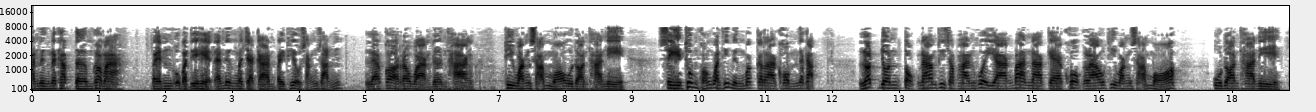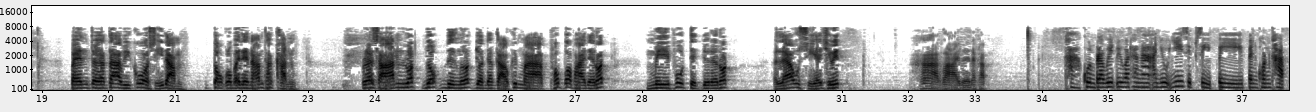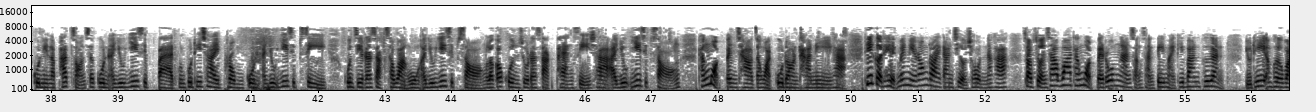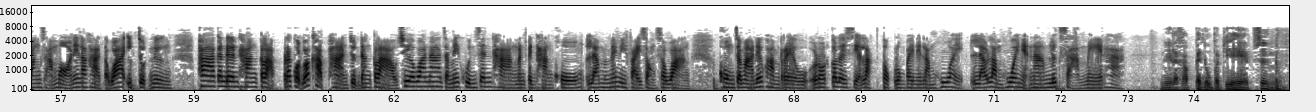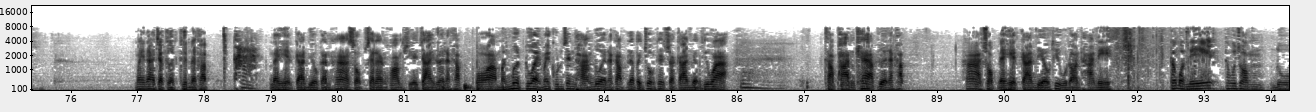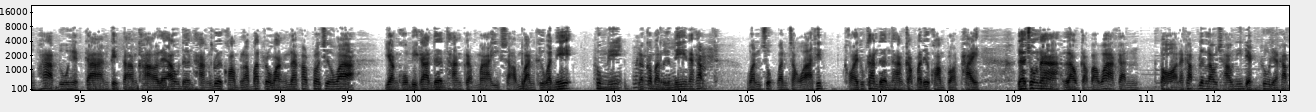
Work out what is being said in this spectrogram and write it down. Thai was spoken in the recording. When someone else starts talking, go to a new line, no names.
อันหนึ่งนะครับ เติมเข้ามาเป็นอุบัติเหตุอันหนึ่งมาจากการไปเที่ยวสังสรรค์ แล้วก็ระหว่างเดินทางที่วังสามหมออุดรธานีสี่ทุ่มของวันที่หนึ่งมกราคมนะครับรถยนต์ตกน้ำที่สะพานห้วยยางบ้านนาแกโคกเล้าที่วังสามหมอ อุดรธานี เป็นโตโยต้าวีโก้สีดำตกลงไปในน้ำทั้งคัน ประสานรถยกดึงรถยนต์ดังกล่าวขึ้นมา พบว่าภายในรถมีผู้ติดอยู่ในรถ แล้วเสียชีวิตห้ารายเลยนะครับ
ค่ะ คุณประวิทย์วิวัฒนาอายุ 24 ปี เป็นคนขับ คุณนิลพัฒน์สอนสกุลอายุ 28 คุณพุทธิชัยพรมกุลอายุ 24 คุณจิรศักดิ์สว่างวงอายุ 22 แล้วก็คุณสุรศักดิ์แพงศรีชาอายุ 22 ทั้งหมดเป็นชาวจังหวัดอุดรธานีค่ะ ที่เกิดเหตุไม่มีร่องรอยการเฉียวชนนะคะ สอบสวนทราบว่าทั้งหมดไปร่วมงานสังสรรค์ปีใหม่ที่บ้านเพื่อน อยู่ที่อำเภอวังสามหมอนี่แหละค่ะ แต่ว่าอีกจุดหนึ่งพากันเดินทางกลับ ปรากฏว่าขับผ่านจุดดังกล่าว เชื่อว่าน่าจะไม่คุ้นเส้นทางมันเป็นทางโค้ง แล้วมันไม่มีไฟส่องสว่าง คงจะมาด้วยความเร็ว รถก็เลยเสียหลักตกลงไปในลำห้วย แล้วลำห้วยเนี่ยน้ำลึกสามเมตรค่ะ
นี่แหละครับ เป็นอุบัติเหตุซึ่ง ไม่น่าจะเกิดขึ้นนะครับ
ค่ะ
ในเหตุการณ์เดียวกันห้าศพแสดงความเสียใจด้วยนะครับ เพราะว่ามันมืดด้วยไม่คุ้นเส้นทางด้วยนะครับ และเป็นช่วงเทศกาลอย่างที่ว่า
อืม
สะพานแคบด้วยนะครับห้าศพในเหตุการณ์เดียวที่อุดรธานี ทั้งหมดนี้ท่านผู้ชมดูภาพดูเหตุการณ์ติดตามข่าวแล้วเดินทางด้วยความระมัดระวังนะครับ เพราะเชื่อว่ายังคงมีการเดินทางกลับมาอีกสามวันคือวันนี้พรุ่งนี้
พรุ่งนี้
แล้วก็มะรืนนี้นะครับ
ค่ะ
วันศุกร์วันเสาร์อาทิตย์ขอให้ทุกท่านเดินทางกลับมาด้วยความปลอดภัย แล้วช่วงหน้าเรากลับมาว่ากันต่อนะครับ เรื่องเราวเช้านี้เด็กครู่เดียวครับ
